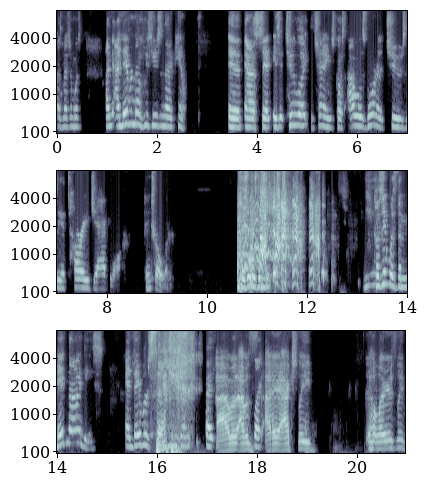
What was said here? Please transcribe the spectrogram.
I was mentioning was. I, I never know who's using that account. And, and I said, is it too late to change? Because I was going to choose the Atari Jaguar controller. Because it was the because it was the mid '90s, and they were still using. Uh, I was I was Like- I actually hilariously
